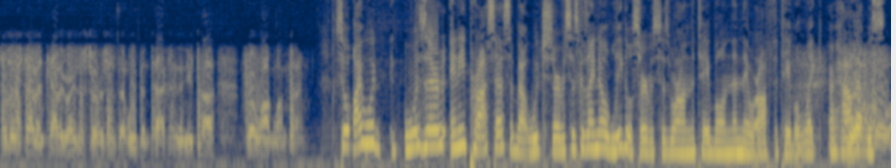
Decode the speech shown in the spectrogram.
So there's seven categories of services that we've been taxing in Utah for a long, long time. So I would. Was there any process about which services? Because I know legal services were on the table and then they were off the table. Like uh, how that was. So,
